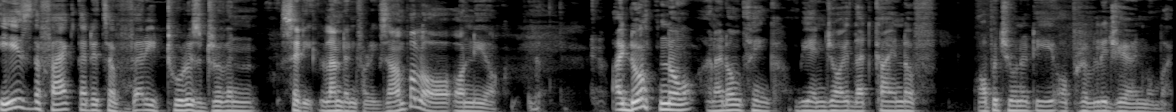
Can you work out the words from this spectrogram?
is the fact that it's a very tourist driven city. London for example or, or new york. I don't know and i don't think we enjoy that kind of opportunity or privilege here in mumbai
